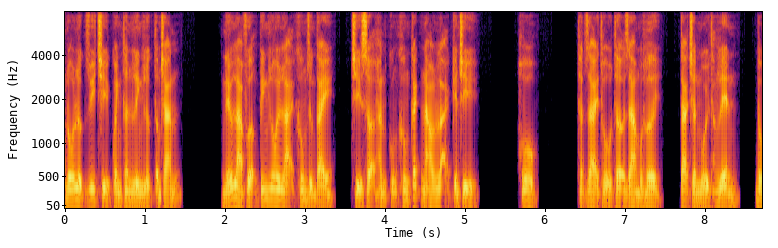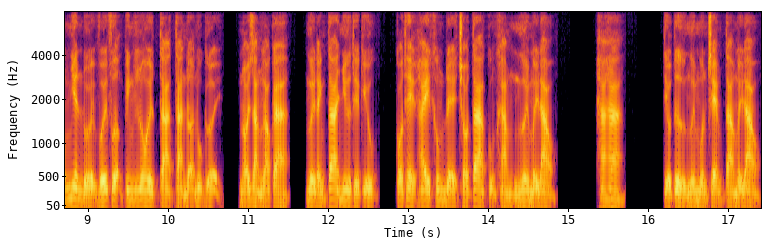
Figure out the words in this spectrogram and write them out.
nỗ lực duy trì quanh thân linh lực tâm chắn. Nếu là phượng kinh lôi lại không dừng tay, chỉ sợ hắn cũng không cách nào lại kiên trì. Hô. Thật dài thổ thở ra một hơi, tạ trần ngồi thẳng lên đ nhiên đối với phượng kinh lôi tả tà nợ nụ cười, nói rằng, lão ca, ngươi đánh ta như thế cựu có thể hay không để cho ta cũng khảm ngươi mấy đao? Ha ha, tiểu tử ngươi muốn chém ta mấy đao?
